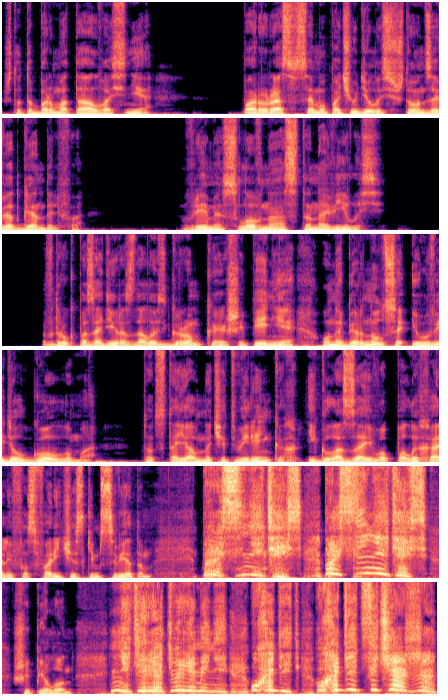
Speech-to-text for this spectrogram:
что-то бормотал во сне. Пару раз Сэму почудилось, что он зовет Гэндальфа. Время словно остановилось. Вдруг позади раздалось громкое шипение, он обернулся и увидел Голлума. Тот стоял на четвереньках, и глаза его полыхали фосфорическим светом. «Проснитесь! Проснитесь!» — шипел он. «Не терять времени! Уходить! Уходить сейчас же!»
